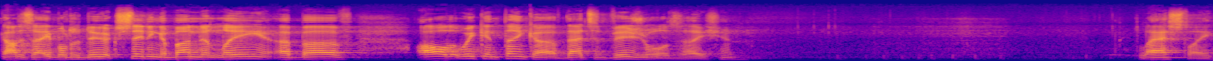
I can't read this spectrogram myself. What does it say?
God is able to do exceeding abundantly above all that we can think of. That's visualization. Lastly,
